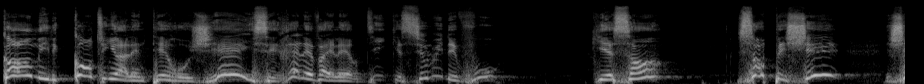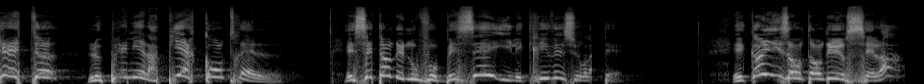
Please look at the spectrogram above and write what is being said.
Comme il continue à l'interroger, il se releva et leur dit que celui de vous qui est sans péché, jette le premier la pierre contre elle. Et s'étant de nouveau baissé, il écrivait sur la terre. Et quand ils entendirent cela,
